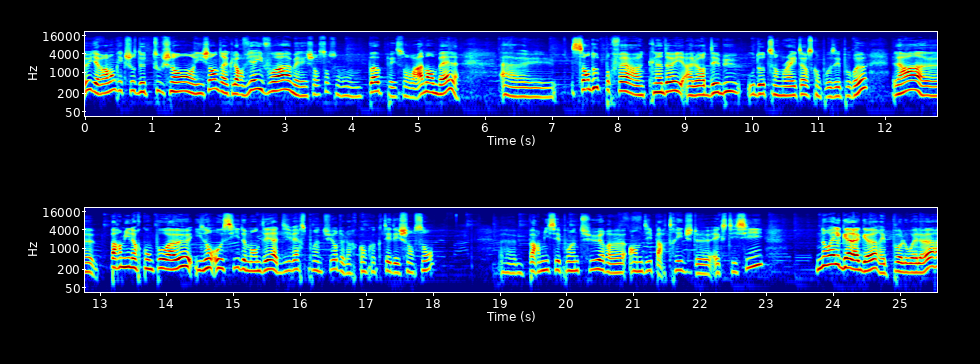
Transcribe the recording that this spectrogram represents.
eux, il y a vraiment quelque chose de touchant. Ils chantent avec leur vieille voix, mais les chansons sont pop et sont vraiment belles. Euh, sans doute pour faire un clin d'œil à leur début ou d'autres songwriters composaient pour eux. Là, euh, parmi leurs compos à eux, ils ont aussi demandé à diverses pointures de leur concocter des chansons. Euh, parmi ces pointures, Andy Partridge de XTC, Noel Gallagher et Paul Weller,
